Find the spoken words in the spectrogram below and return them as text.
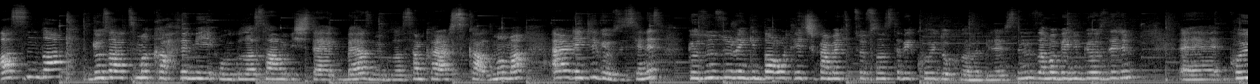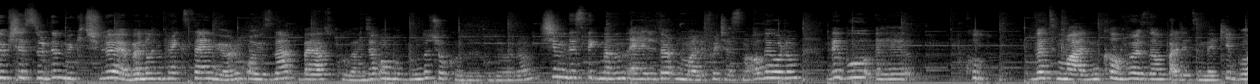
Aslında göz altıma kahve mi uygulasam, işte beyaz mı uygulasam kararsız kaldım ama eğer renkli gözlüyseniz gözünüzün rengini daha ortaya çıkarmak istiyorsanız tabii koyu da kullanabilirsiniz ama benim gözlerim e, koyu bir şey sürdüğüm mü küçülüyor ya ben onu pek sevmiyorum. O yüzden beyaz kullanacağım ama bunu da çok uyguluyorum. Şimdi Sigma'nın 54 numaralı fırçasını alıyorum ve bu e, Cool Wet n Wild'in Comfort Zone paletindeki bu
